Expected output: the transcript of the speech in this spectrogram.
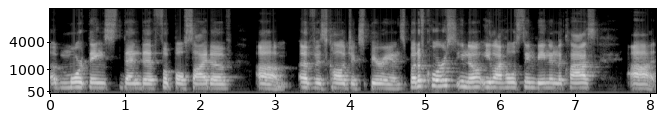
uh, more things than the football side of um, of his college experience. But of course, you know, Eli Holstein being in the class uh,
